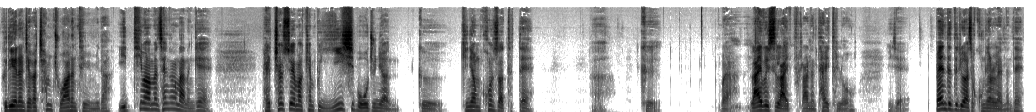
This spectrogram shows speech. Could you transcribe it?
그 뒤에는 제가 참 좋아하는 팀입니다. 이 팀 하면 생각나는 게 배철수 음악 캠프 25주년 그 기념 콘서트 때 아, 그 뭐야 Live is Life라는 타이틀로 이제 밴드들이 와서 공연을 했는데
